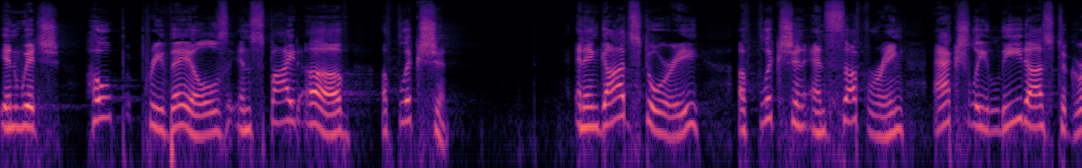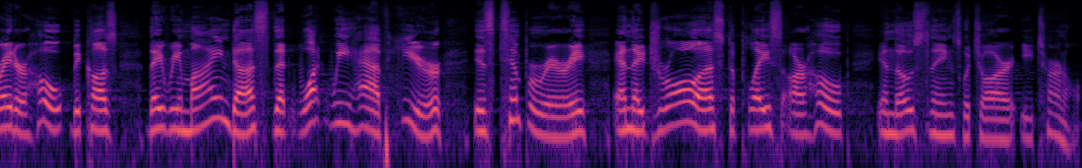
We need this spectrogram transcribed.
in which hope prevails in spite of affliction. And in God's story, affliction and suffering actually lead us to greater hope because they remind us that what we have here is temporary and they draw us to place our hope in those things which are eternal.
